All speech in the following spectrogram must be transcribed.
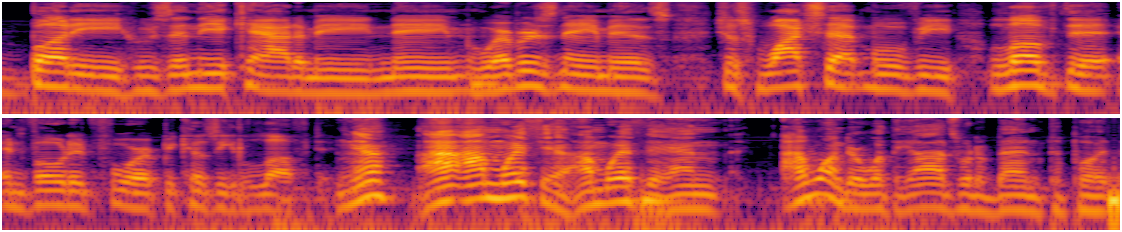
Buddy who's in the Academy name whoever his name is just watched that movie, loved it, and voted for it because he loved it. Yeah, I, I'm with you. I'm with you. And I wonder what the odds would have been to put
